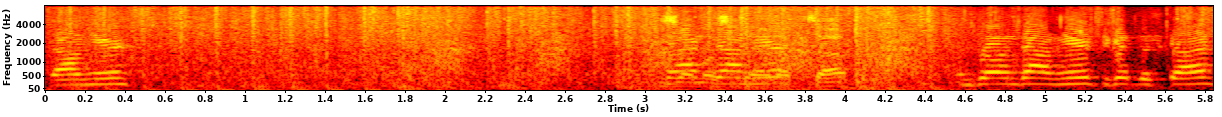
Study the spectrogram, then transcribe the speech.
Down here. He's Crack almost down dead here. up top. I'm going down here to get this guy.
